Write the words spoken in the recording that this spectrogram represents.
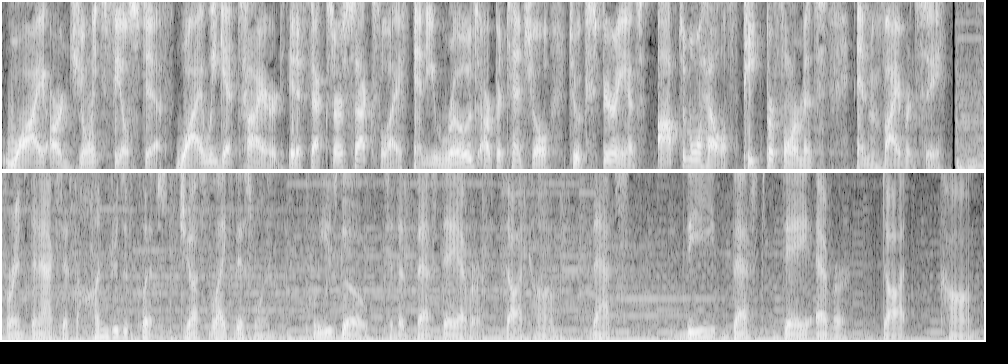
why our joints feel stiff, why we get tired. It affects our sex life and erodes our potential to experience optimal health, peak performance, and vibrancy. For instant access to hundreds of clips just like this one, please go to thebestdayever.com. That's thebestdayever.com.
